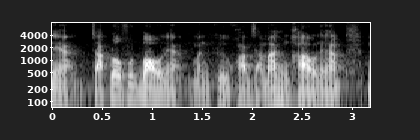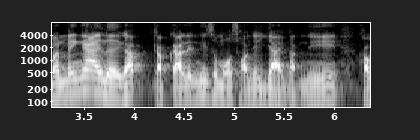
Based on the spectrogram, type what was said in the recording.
เนี่ยจากโลกฟุตบอลเนี่ยมันคือความสามารถของเขานะครับ มันไม่ง่ายเลยครับ กับการเล่นที่สโมสรใหญ่ๆแบบนี้ เขา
